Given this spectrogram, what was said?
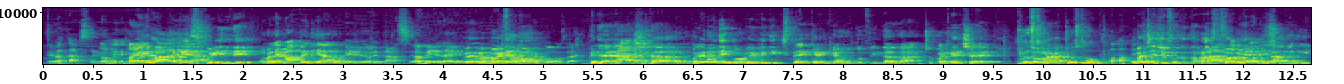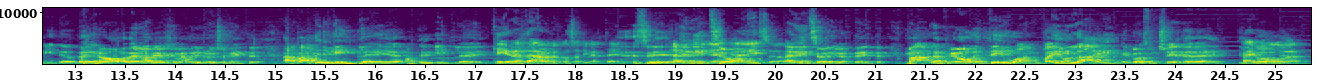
È una tassa. No, come- ma è le di Halo. quindi. Con le ok. mappe di Halo che le tasse. Va bene, dai. Beh, ma parliamo cosa. della nascita, parliamo dei problemi di X-Tekken che ha avuto fin dal lancio, perché c'è tutta Giusto, una... giusto un paio. Ma c'è giusto tutta una Basta storietta... 12 minuti di video, per- No, vabbè, ma riassumiamoli velocemente. A parte il gameplay, eh, a parte il gameplay. Che in realtà era una cosa divertente. Eh, Sì, Cioè, all'inizio, all'inizio era- divertente. Ma la prima, il day one, vai online e cosa succede? eh? Ti Time over.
